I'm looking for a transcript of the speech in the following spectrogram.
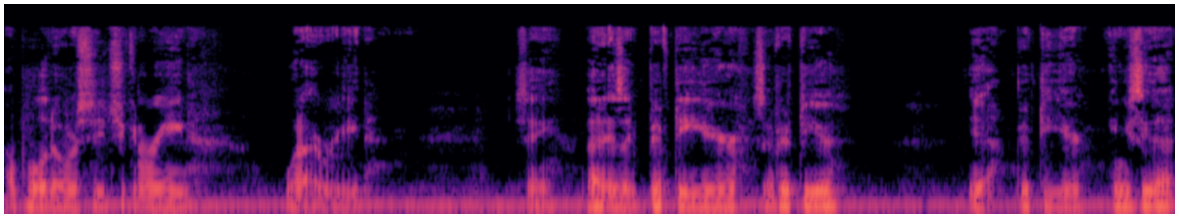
I'll pull it over so that you can read what I read. See, that is a 50 year, is it 50 year? Yeah, 50 year. Can you see that?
